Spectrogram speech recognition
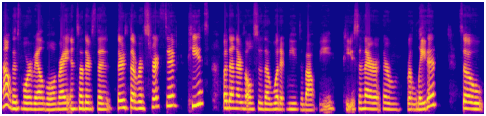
no, there's more available, right? And so there's the there's the restrictive piece, but then there's also the what it means about me piece. And they're they're related. So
